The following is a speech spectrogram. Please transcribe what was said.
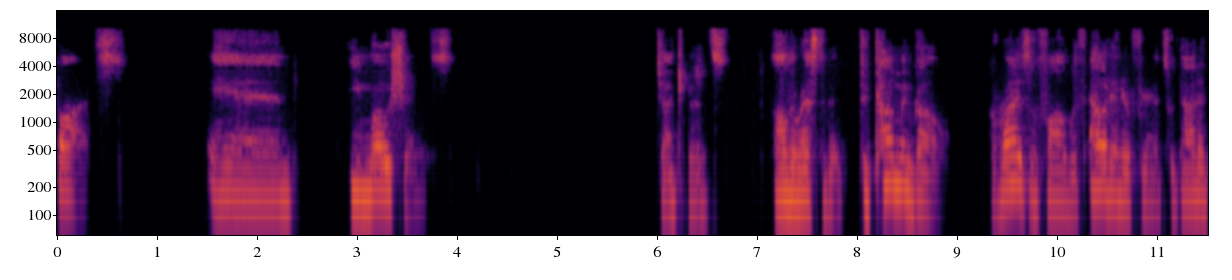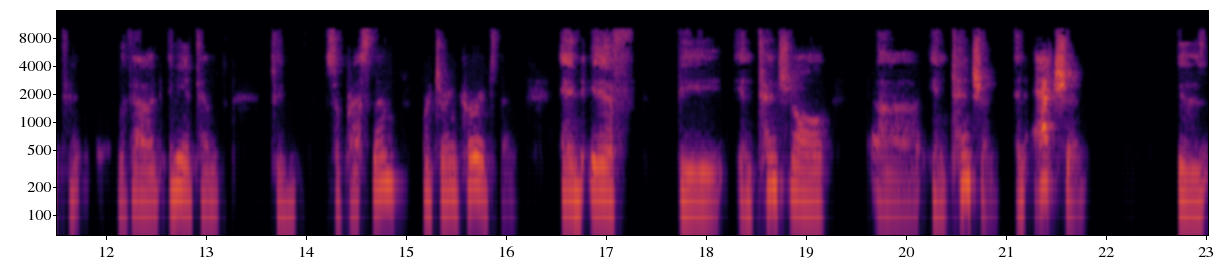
thoughts and emotions, judgments, all the rest of it to come and go arise and fall without interference, without att- without any attempt to suppress them or to encourage them. And if the intentional uh, intention and action is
